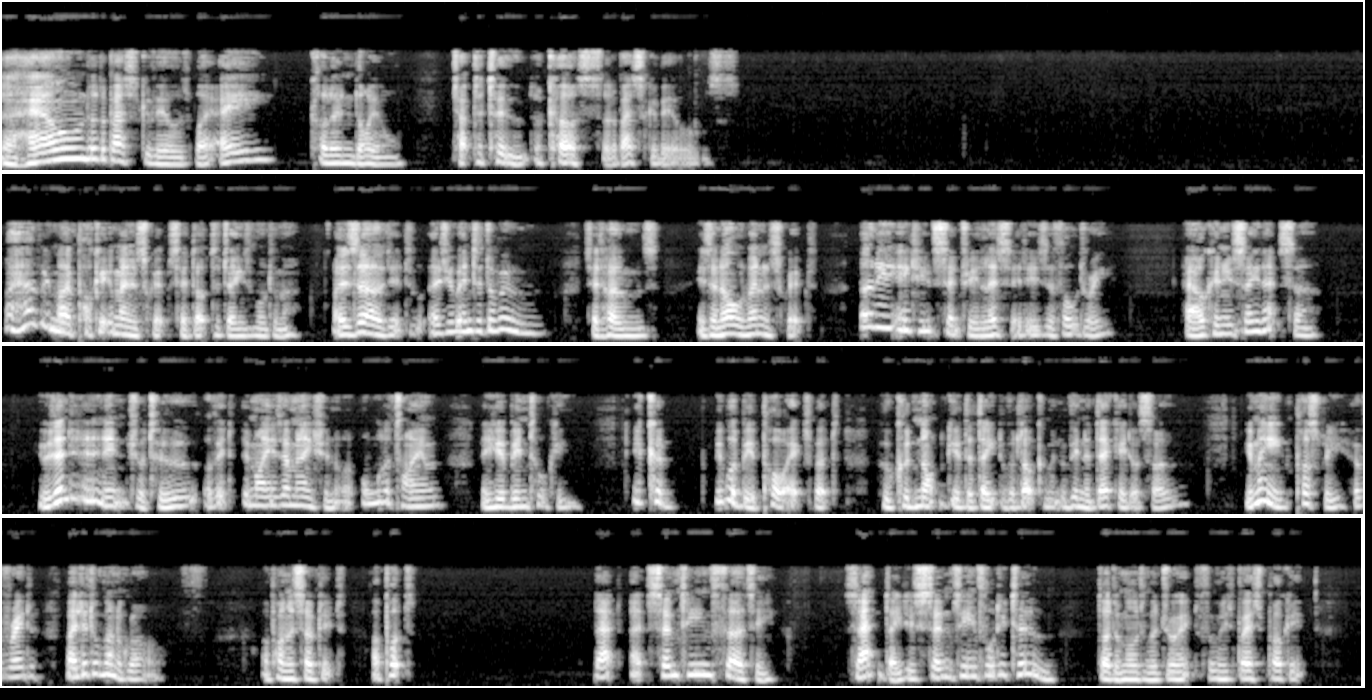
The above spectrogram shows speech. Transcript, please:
The Hound of the Baskervilles by A. Conan Doyle. Chapter 2 The Curse of the Baskervilles. I have in my pocket a manuscript, said Dr. James Mortimer. I observed it as you entered the room, said Holmes. It's an old manuscript, early eighteenth century, unless it is a forgery. How can you say that, sir? You resented an inch or two of it in my examination all the time that he had been talking. It could, it would be a poor expert who could not give the date of a document within a decade or so. You may possibly have read my little monograph upon the subject. I put that at 1730. That date is 1742. Dr. Mortimer drew it from his breast pocket.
